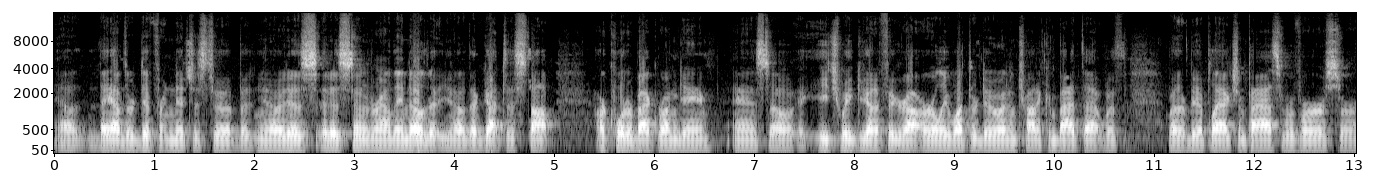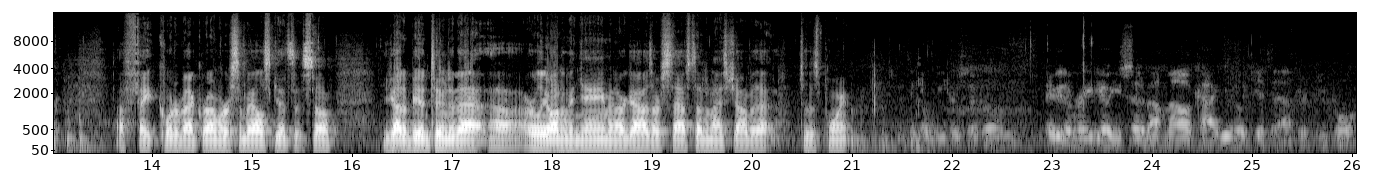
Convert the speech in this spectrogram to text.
you know, they have their different niches to it, but, you know, it is, it is centered around, they know that, you know, they've got to stop our quarterback run game. And so each week you got to figure out early what they're doing and try to combat that with, whether it be a play action pass, a reverse, or a fake quarterback run where somebody else gets it. So you got to be in tune to that uh, early on in the game, and our guys, our staff's done a nice job of that to this point. I think a week or so ago, maybe the radio, you said about Malachi, he really gets after people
